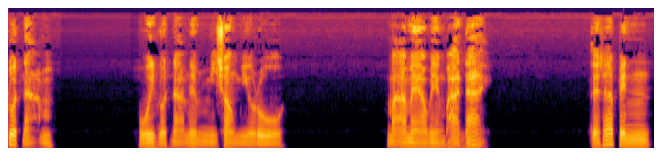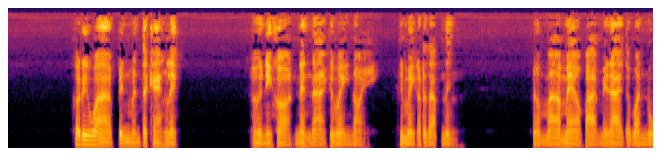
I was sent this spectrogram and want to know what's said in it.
ลวดหนามโอ้ยลวดหนามเนี่ยมันมีช่องมีรู หมาแมวมันยังผ่านได้ แต่ถ้าเป็นก็เรียกว่าเป็นเหมือนตะแกรงเหล็กเออนี่ก็แน่นหนาขึ้นมาอีกหน่อย ขึ้นมาอีกระดับหนึ่งหมาแมวผ่านไม่ได้ แต่ว่าหนู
